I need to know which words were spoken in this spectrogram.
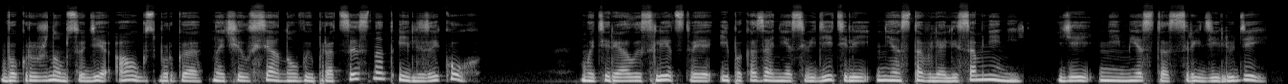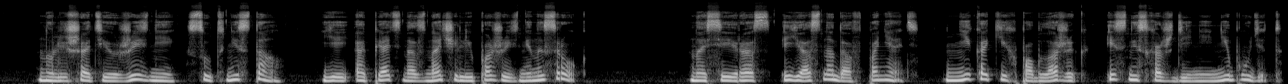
в окружном суде Аугсбурга начался новый процесс над Ильзой Кох. Материалы следствия и показания свидетелей не оставляли сомнений. Ей не место среди людей. Но лишать ее жизни суд не стал. Ей опять назначили пожизненный срок. На сей раз ясно дав понять, никаких поблажек и снисхождений не будет.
